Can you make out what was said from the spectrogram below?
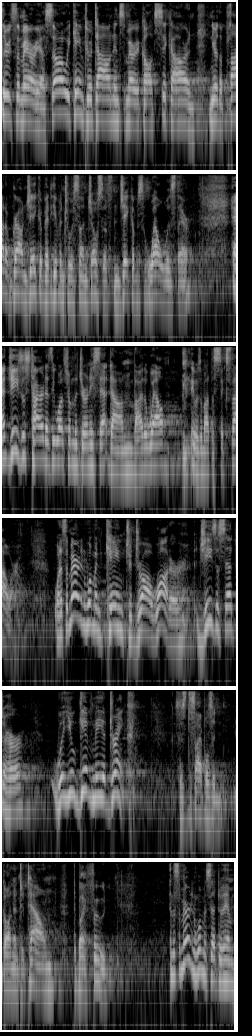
through Samaria. So he came to a town in Samaria called Sychar, and near the plot of ground Jacob had given to his son Joseph, and Jacob's well was there. And Jesus, tired as he was from the journey, sat down by the well. It was about the sixth hour. When a Samaritan woman came to draw water, Jesus said to her, Will you give me a drink? Because his disciples had gone into town to buy food. And the Samaritan woman said to him,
